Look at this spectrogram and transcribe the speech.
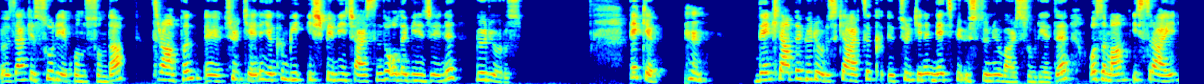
ve özellikle Suriye konusunda Trump'ın e, Türkiye ile yakın bir işbirliği içerisinde olabileceğini görüyoruz. Peki denklemde görüyoruz ki artık e, Türkiye'nin net bir üstünlüğü var Suriye'de. O zaman İsrail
